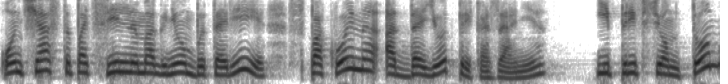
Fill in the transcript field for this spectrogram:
Он часто под сильным огнем батареи спокойно отдает приказания, и при всем том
